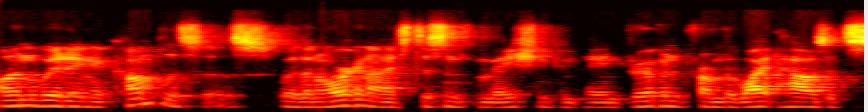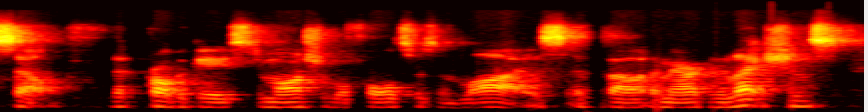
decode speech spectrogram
unwitting accomplices with an organized disinformation campaign driven from the White House itself that propagates demonstrable falsehoods and lies about American elections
